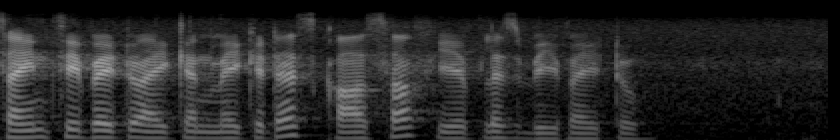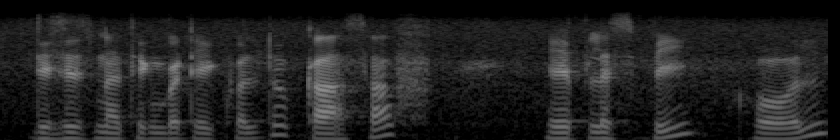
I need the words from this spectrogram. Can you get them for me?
sin c by 2 I can make it as cos of a plus b by 2. This is nothing but equal to cos of a plus b whole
